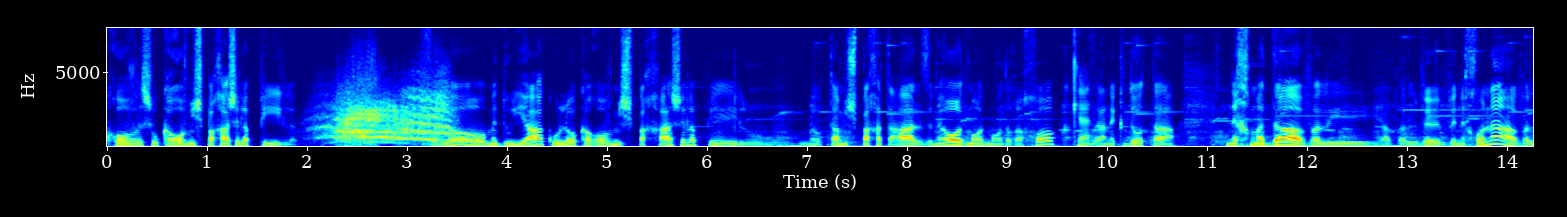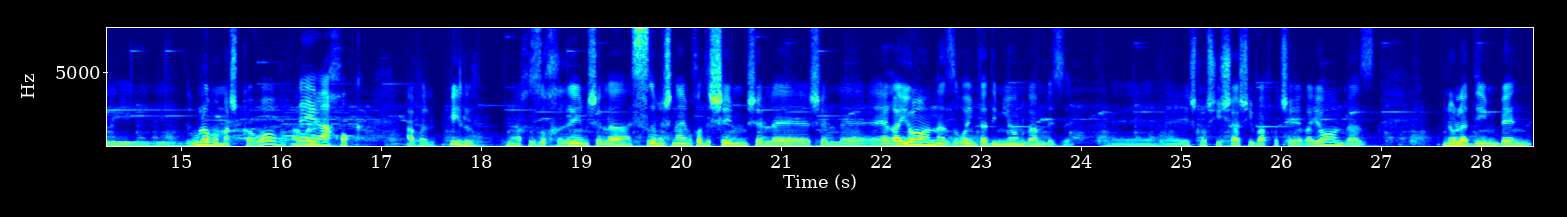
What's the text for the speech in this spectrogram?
קרוב, שהוא קרוב משפחה של הפיל. זה לא מדויק, הוא לא קרוב משפחה של הפיל, הוא מאותה משפחת על, זה מאוד מאוד מאוד רחוק. כן. זו אנקדוטה נחמדה, אבל היא, אבל, ו, ונכונה, אבל היא, הוא לא ממש קרוב. די אבל, רחוק. אבל פיל, אנחנו זוכרים של ה-22 חודשים של, אה, של אה, הריון, אז רואים את הדמיון גם בזה. אה, יש לו שישה, שבעה חודשי הריון, ואז נולדים בין,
